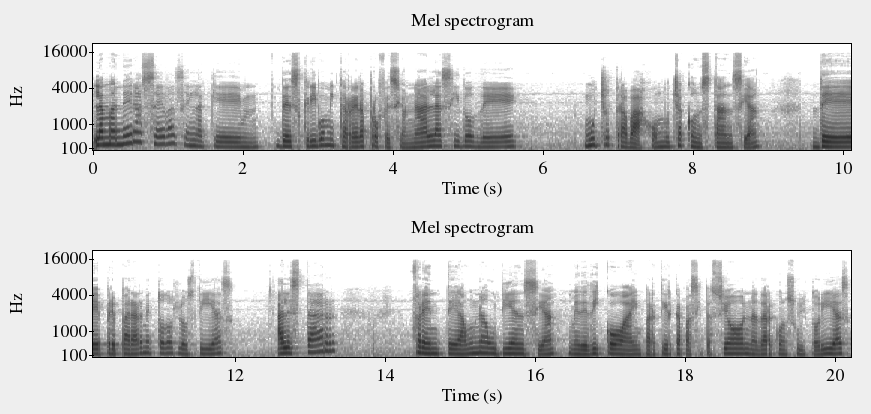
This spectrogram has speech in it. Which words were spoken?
La manera, Sebas, en la que mm, describo mi carrera profesional ha sido de mucho trabajo, mucha constancia, de prepararme todos los días. Al estar frente a una audiencia, me dedico a impartir capacitación, a dar consultorías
